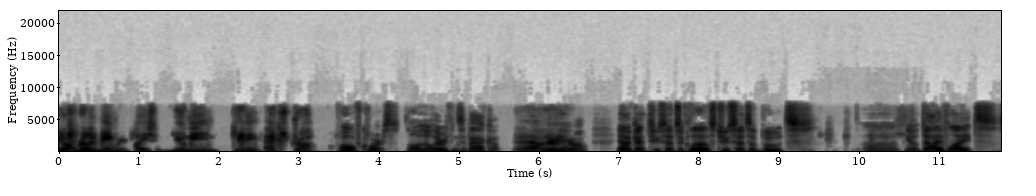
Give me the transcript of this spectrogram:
You don't really mean replacing. You mean getting extra. Oh, of course. Oh no, everything's a backup. Yeah, there you Yeah. go. Yeah, I've got two sets of gloves, two sets of boots, uh, you know, dive lights,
